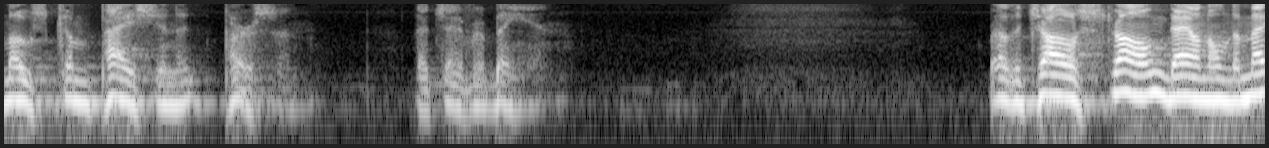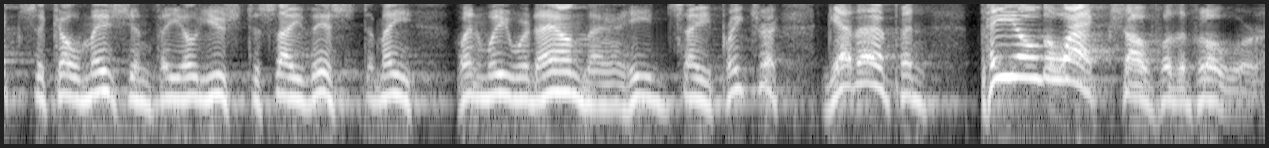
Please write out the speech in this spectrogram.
most compassionate person that's ever been. Brother Charles Strong down on the Mexico mission field used to say this to me when we were down there. He'd say, Preacher, get up and peel the wax off of the floor.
